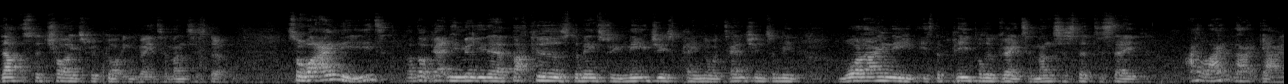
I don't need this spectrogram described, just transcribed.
That's the choice we've got in Greater Manchester. So what I need, I've not got any millionaire backers, the mainstream media is paying no attention to me. What I need is the people of Greater Manchester to say, I like that guy.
